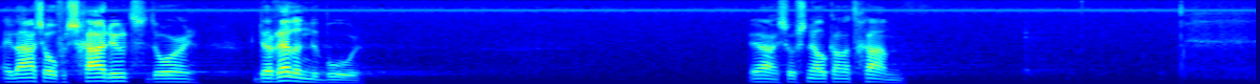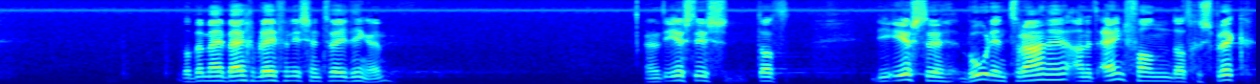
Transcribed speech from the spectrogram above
Helaas overschaduwd door de rellende boer. Ja, zo snel kan het gaan. Wat bij mij bijgebleven is, zijn twee dingen. En het eerste is dat die eerste boer in tranen aan het eind van dat gesprek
